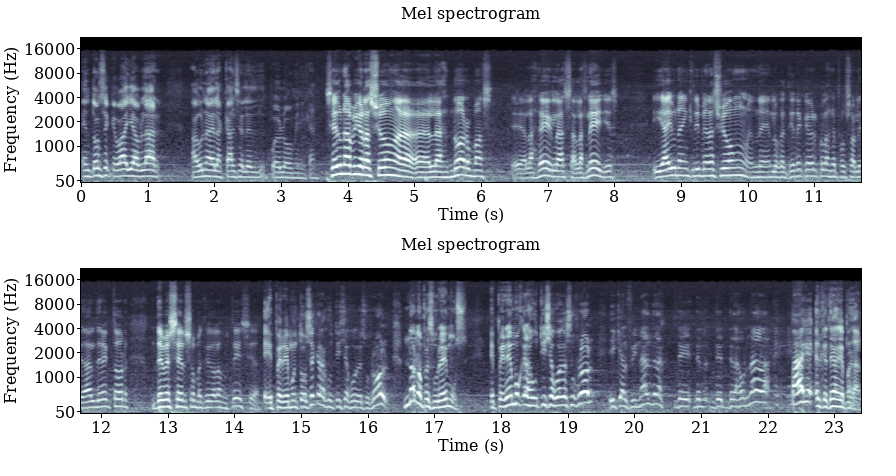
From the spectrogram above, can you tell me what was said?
entonces que vaya a hablar a una de las cárceles del pueblo dominicano. Si hay una violación a, las normas, eh, a las reglas, a las leyes, y hay una incriminación en lo que tiene que ver con la responsabilidad del director, debe ser sometido a la justicia. Esperemos entonces que la justicia juegue su rol. No nos apresuremos. Esperemos que la justicia juegue su rol y que al final de la, de la jornada pague el que tenga que pagar.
